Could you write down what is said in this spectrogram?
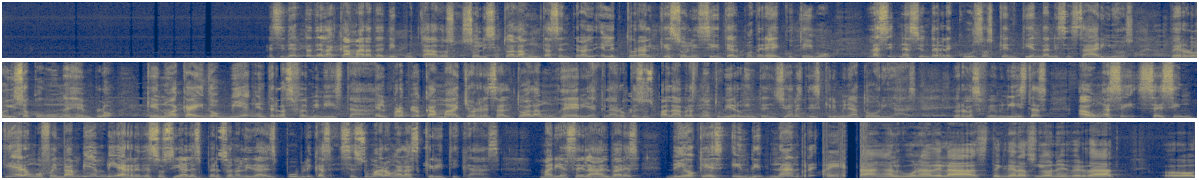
El presidente de la Cámara de Diputados solicitó a la Junta Central Electoral que solicite al Poder Ejecutivo la asignación de recursos que entienda necesarios, pero lo hizo con un ejemplo que no ha caído bien entre las feministas. El propio Camacho resaltó a la mujer y aclaró que sus palabras no tuvieron intenciones discriminatorias, pero las feministas aún así se sintieron ofendidas. También vía redes sociales personalidades públicas se sumaron a las críticas. María Cela Álvarez dijo que es indignante. Ahí están algunas de las declaraciones, ¿verdad?,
